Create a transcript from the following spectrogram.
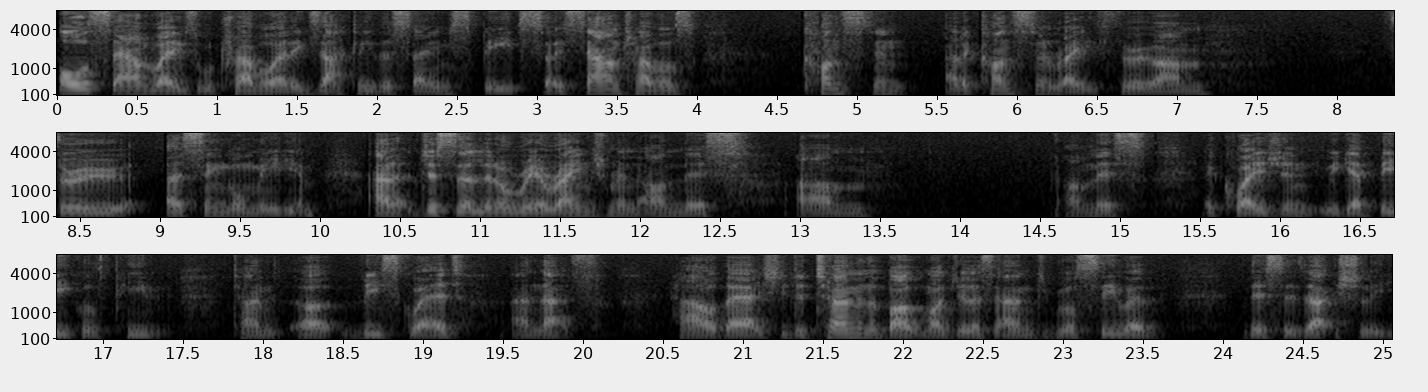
all sound waves will travel at exactly the same speed. So sound travels constant at a constant rate through um through a single medium and just a little rearrangement on this um, on this equation we get b equals p times uh, v squared and that's how they actually determine the bulk modulus and we'll see where this is actually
